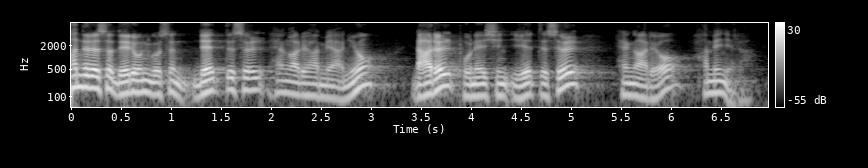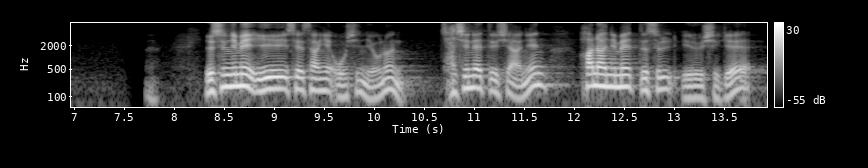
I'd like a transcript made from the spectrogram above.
하늘에서 내려온 것은 내 뜻을 행하려 함이 아니요 나를 보내신 이의 뜻을 행하려 함이니라. 예수님이 이 세상에 오신 이유는 자신의 뜻이 아닌 하나님의 뜻을 이루시게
